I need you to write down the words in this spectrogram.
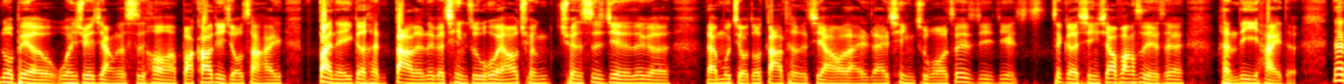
诺贝尔文学奖的时候啊，巴卡迪酒厂还办了一个很大的那个庆祝会，然后全全世界的这个兰姆酒都大特价哦，来来庆祝哦，这也也这个行销方式也是很厉害的。那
